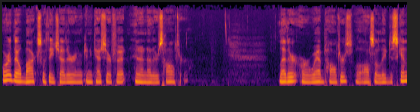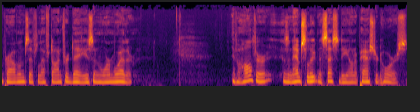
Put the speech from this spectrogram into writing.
or they'll box with each other and can catch their foot in another's halter. Leather or webbed halters will also lead to skin problems if left on for days in warm weather. If a halter is an absolute necessity on a pastured horse,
